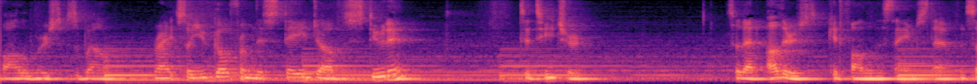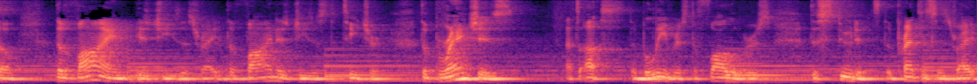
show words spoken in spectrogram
followers as well, right? So you go from this stage of student to teacher so that others could follow the same step. And so the vine is Jesus, right? The vine is Jesus, the teacher. The branches, that's us, the believers, the followers, the students, the apprentices, right?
